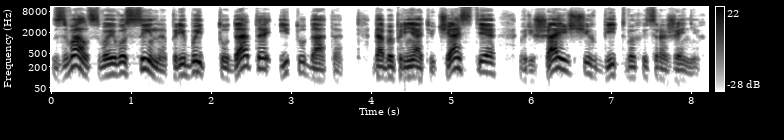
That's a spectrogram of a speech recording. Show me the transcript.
звал своего сына прибыть туда-то и туда-то, дабы принять участие в решающих битвах и сражениях.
